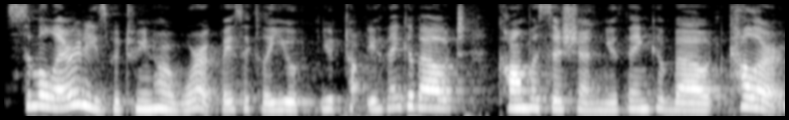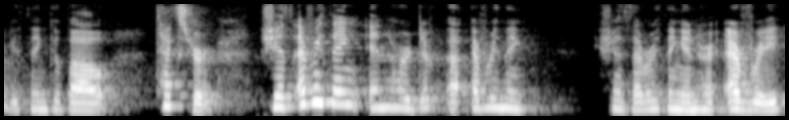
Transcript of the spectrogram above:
similarities between her work. Basically, you you ta- you think about composition, you think about color, you think about texture. She has everything in her uh, everything she has everything in her every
